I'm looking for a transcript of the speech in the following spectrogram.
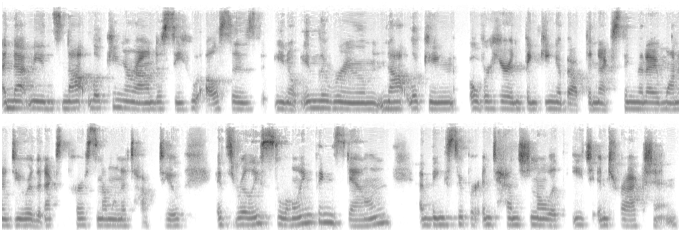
And that means not looking around to see who else is, you know, in the room, not looking over here and thinking about the next thing that I want to do or the next person I want to talk to. It's really slowing things down and being super intentional with each interaction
